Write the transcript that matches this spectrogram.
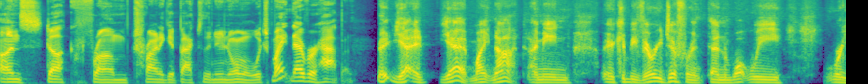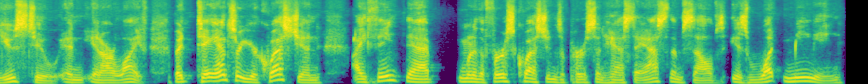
unstuck from trying to get back to the new normal, which might never happen. Yeah, it, yeah, it might not. I mean, it could be very different than what we were used to in in our life. But to answer your question, I think that one of the first questions a person has to ask themselves is what meaning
